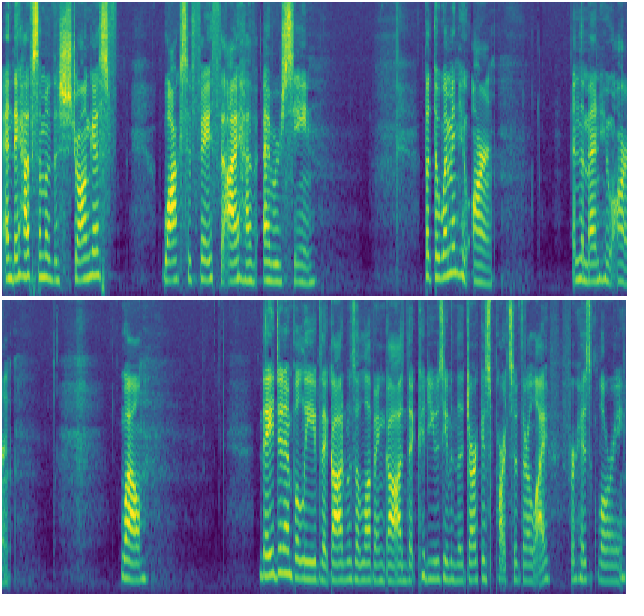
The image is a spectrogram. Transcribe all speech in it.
and they have some of the strongest walks of faith that I have ever seen. But the women who aren't, and the men who aren't, well, they didn't believe that God was a loving God that could use even the darkest parts of their life for his glory.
